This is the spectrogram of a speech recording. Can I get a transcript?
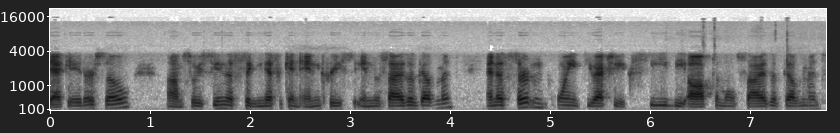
decade or so. Um, so we've seen a significant increase in the size of government. And at a certain point, you actually exceed the optimal size of government,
